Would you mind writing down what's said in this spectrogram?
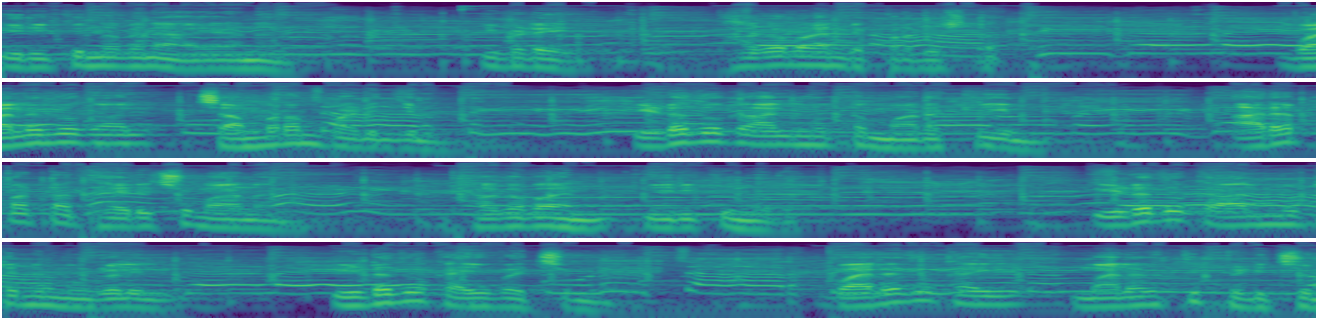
ഇരിക്കുന്നവനായാണ് ഇവിടെ ഭഗവാന്റെ പ്രതിഷ്ഠ. വലതുകാൽ ചമ്രം പടിഞ്ഞും ഇടതുകാൽമുട്ട് മടക്കിയും അരപ്പട്ട ധരിച്ചുമാണ് ഭഗവാൻ ഇരിക്കുന്നത്. ഇടതു കാൽമുട്ടിന് മുകളിൽ ഇടതു കൈവച്ചും വലതു കൈ മലർത്തിപ്പിടിച്ചും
